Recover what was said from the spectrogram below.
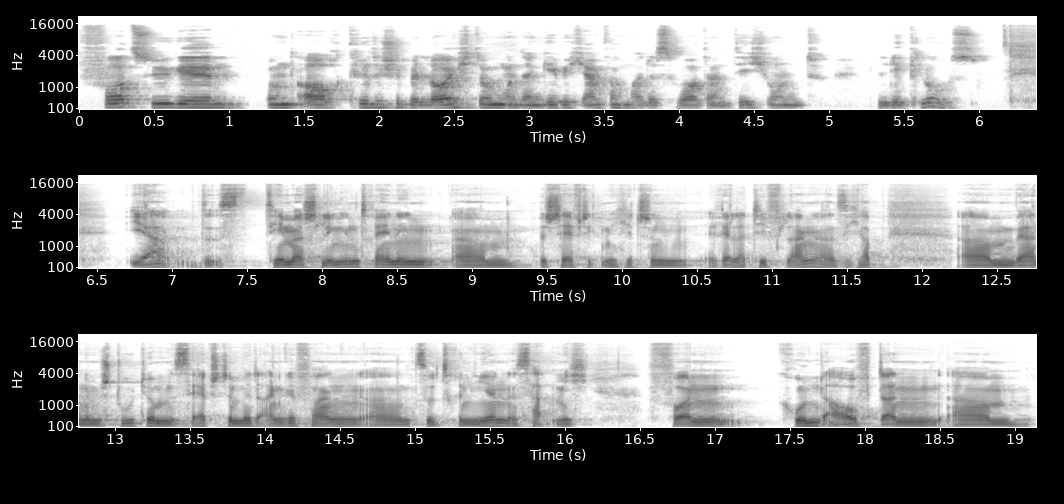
Vorzüge und auch kritische Beleuchtung und dann gebe ich einfach mal das Wort an dich und leg los. Ja, das Thema Schlingentraining ähm, beschäftigt mich jetzt schon relativ lange. Also ich habe ähm, während dem Studium selbst damit angefangen äh, zu trainieren. Es hat mich von Grund auf dann ähm,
